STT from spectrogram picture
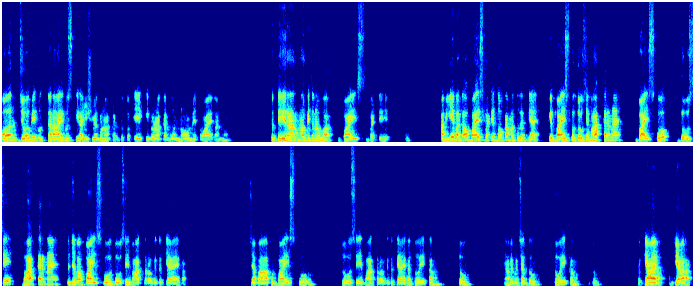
और जो भी उत्तर आए, उसकी अंश में गुणा कर दो। तो एक की गुणा कर दो, नौ में तो आएगा नौ। तो तेरह और नौ कितना हुआ? बाईस बटे अब ये बताओ बाईस बटे दो का मतलब क्या है? कि बाईस को दो से भाग करना है। बाईस को दो से भाग करना है। तो जब आप बाईस को दो से भाग करोगे तो क्या आएगा? जब आप बाईस को दो से भाग करोगे तो क्या आएगा? दो एकम, दो। यहाँ पे बचा दो दो एकम, दो। तो क्या आया? ग्यारह।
